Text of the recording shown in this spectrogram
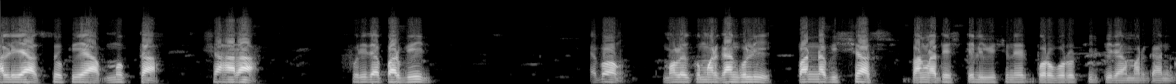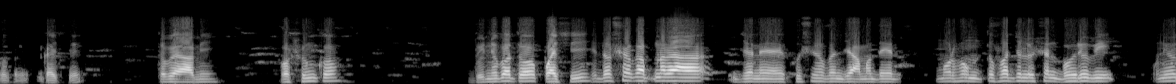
আলিয়া, সুফিয়া, মুক্তা, সাহারা, ফরিদা পারভিন এবং মলয় কুমার গাঙ্গুলি, পান্না বিশ্বাস, বাংলাদেশ টেলিভিশনের বড় বড় শিল্পীরা আমার গান গজল গাইছে। তবে আমি অসংখ্য ধন্যবাদও পাইছি। দর্শক, আপনারা জেনে খুশি হবেন যে আমাদের মরহুম তোফাজ্জল হোসেন ভৈরবী, উনিও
